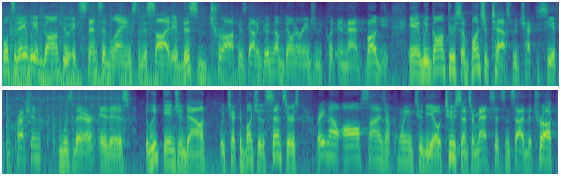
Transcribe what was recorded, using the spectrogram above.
Well, today we have gone through extensive lengths to decide if this truck has got a good enough donor engine to put in that buggy. And we've gone through a bunch of tests. We've checked to see if the compression was there. It is. It leaked the engine down. We checked a bunch of the sensors. Right now, all signs are pointing to the O2 sensor. Matt sits inside the truck.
